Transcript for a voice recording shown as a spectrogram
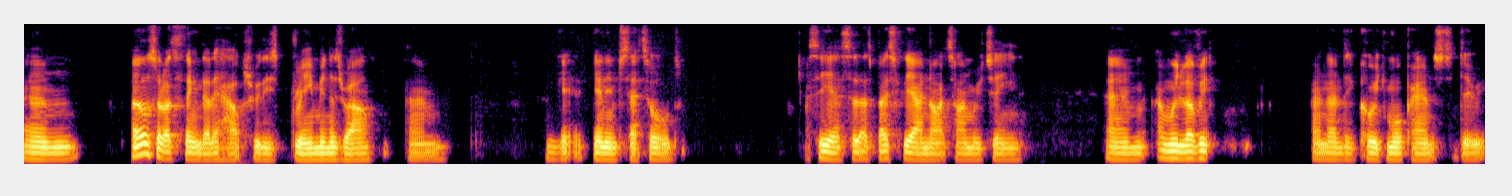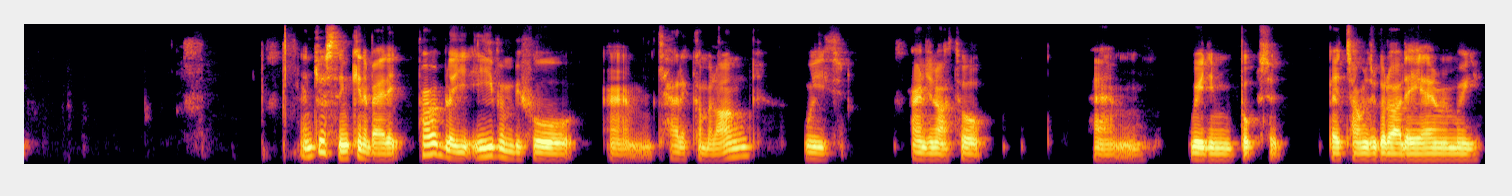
um, I also like to think that it helps with his dreaming as well, um, and get, getting him settled. So yeah, so that's basically our nighttime routine, um, and we love it, and I'd encourage more parents to do it. And just thinking about it, probably even before um, Taylor come along, we Angie and I thought um, reading books at bedtime was a good idea, and we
